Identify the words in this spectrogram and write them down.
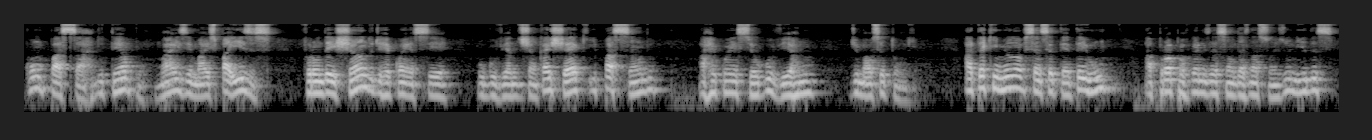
Com o passar do tempo, mais e mais países foram deixando de reconhecer o governo de Chiang Kai-shek e passando a reconhecer o governo de Mao Tse-tung. Até que em 1971, a própria Organização das Nações Unidas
